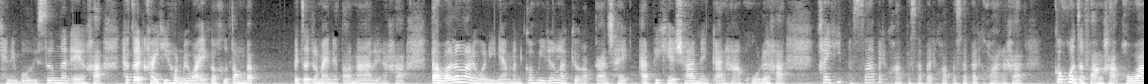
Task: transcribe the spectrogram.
cannibalism นั่นเองค่ะ ถ้าเกิดใครที่ทนไม่ไหวก็คือต้องแบบ ไปเจอกันใหม่ในตอนหน้าเลยนะคะ แต่ว่าเรื่องราวในวันนี้เนี่ยมันก็มีเรื่องราวเกี่ยวกับการใช้แอปพลิเคชันในการหาคู่ด้วยค่ะ ใครที่ปัสซ้ายปัดขวาปัสซ้ายปัดขวาปัสซ้ายปัดขวานะคะ ก็ควรจะฟังค่ะ เพราะว่า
